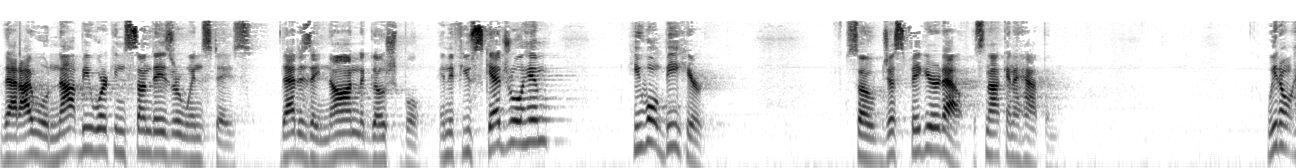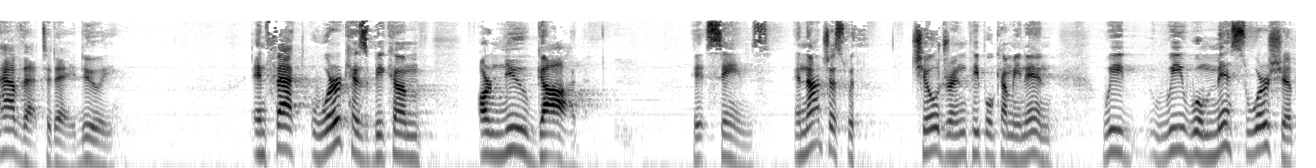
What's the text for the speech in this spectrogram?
that I will not be working Sundays or Wednesdays. That is a non negotiable. And if you schedule him, he won't be here. So just figure it out. It's not going to happen. We don't have that today, do we? In fact, work has become our new God, it seems. And not just with children, people coming in. We, we will miss worship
